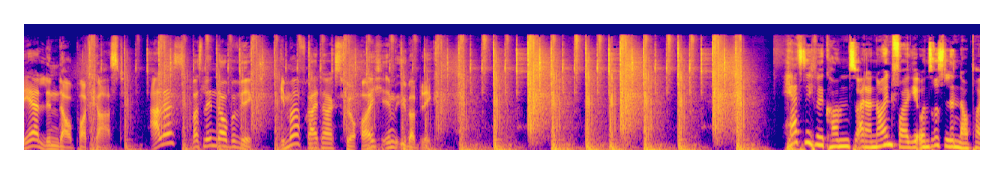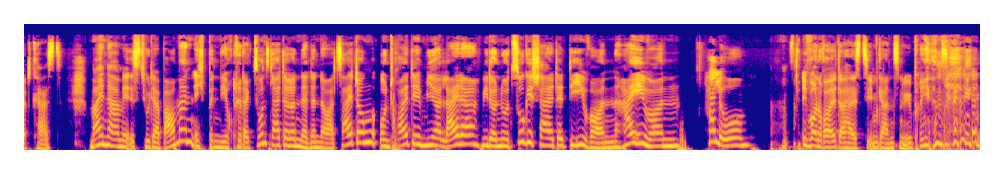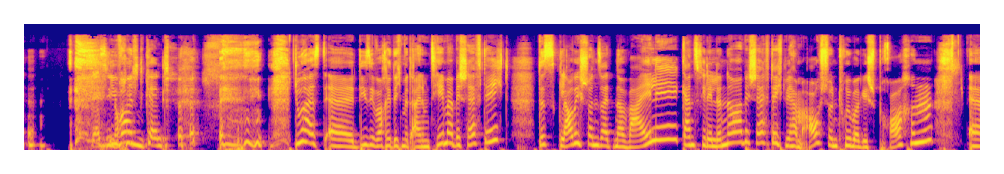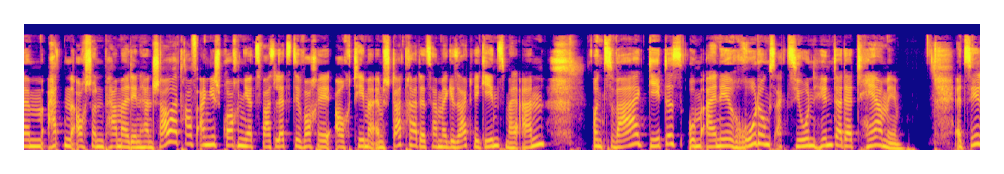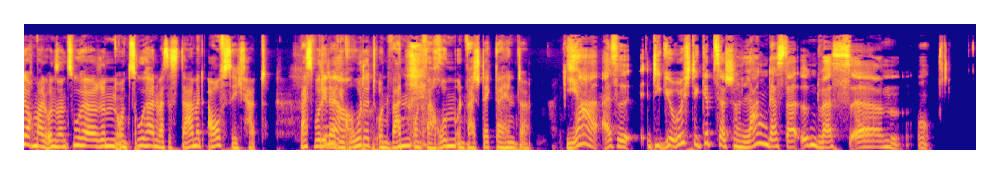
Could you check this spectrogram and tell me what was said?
Der Lindau Podcast. Alles, was Lindau bewegt. Immer freitags für euch im Überblick. Herzlich willkommen zu einer neuen Folge unseres Lindau Podcasts. Mein Name ist Julia Baumann, ich bin die Redaktionsleiterin der Lindauer Zeitung und heute mir leider wieder nur zugeschaltet die Yvonne. Hi Yvonne. Hallo. Yvonne Reuter heißt sie im Ganzen übrigens. Wer sie Yvonne, noch nicht kennt. du hast äh, diese Woche dich mit einem Thema beschäftigt, das glaube ich schon seit einer Weile ganz viele Lindauer beschäftigt. Wir haben auch schon drüber gesprochen, ähm, hatten auch schon ein paar Mal den Herrn Schauer drauf angesprochen. Jetzt war es letzte Woche auch Thema im Stadtrat. Jetzt haben wir gesagt, wir gehen es mal an. Und zwar geht es um eine Rodungsaktion hinter der Therme. Erzähl doch mal unseren Zuhörerinnen und Zuhörern, was es damit auf sich hat. Was wurde genau. da gerodet und wann und warum und was steckt dahinter? Ja, also die Gerüchte gibt's ja schon lang, dass da irgendwas ähm,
